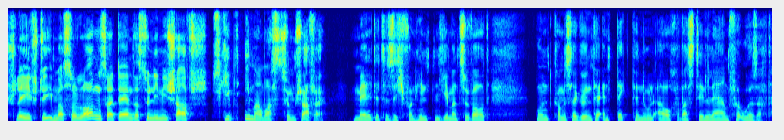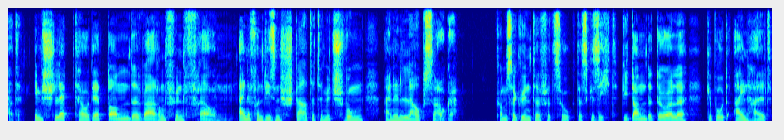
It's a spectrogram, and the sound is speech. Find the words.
Schläfst du immer so lang seitdem, dass du nie mehr schaffst? Es gibt immer was zum Schaffen, meldete sich von hinten jemand zu Wort, und Kommissar Günther entdeckte nun auch, was den Lärm verursacht hatte. Im Schlepptau der Donde waren fünf Frauen. Eine von diesen startete mit Schwung einen Laubsauger. Kommissar Günther verzog das Gesicht. Die Donde Dorle gebot Einhalt,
